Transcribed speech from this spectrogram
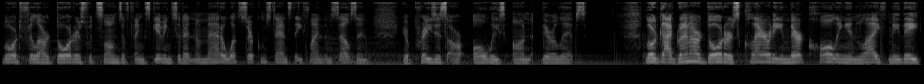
Lord, fill our daughters with songs of thanksgiving so that no matter what circumstance they find themselves in, your praises are always on their lips. Lord God, grant our daughters clarity in their calling in life. May they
